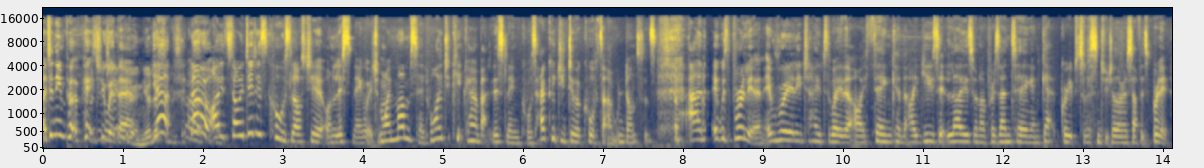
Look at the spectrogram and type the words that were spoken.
I didn't even put a picture with genuine? You're it. Yeah, listening to- no, oh. I so I did this course last year on listening, which my mum said, "Why do you keep going back to this listening course? How could you do a course that nonsense?" And it was brilliant. It really changed the way that I think, and I use it loads when I'm presenting and get groups to listen to each other and stuff. It's brilliant.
